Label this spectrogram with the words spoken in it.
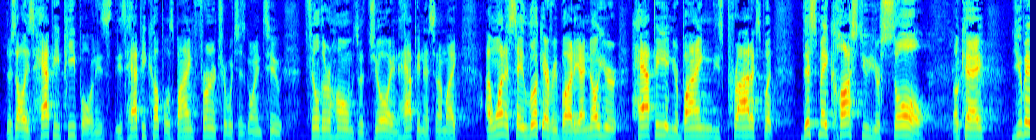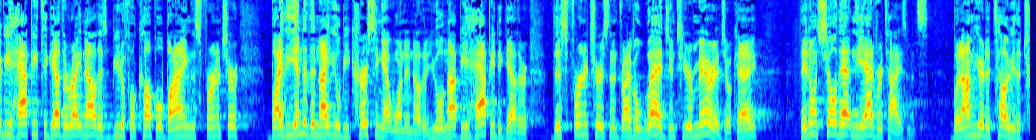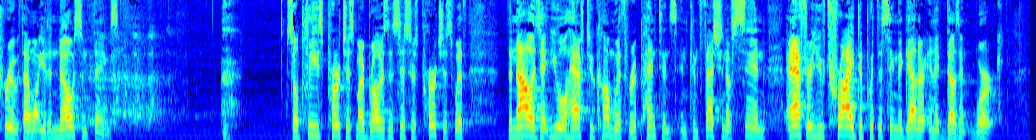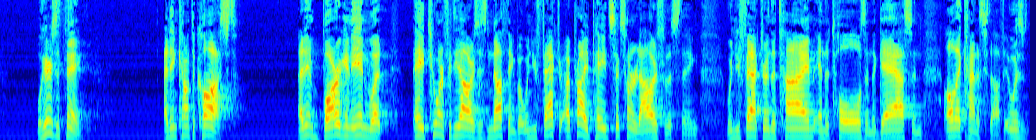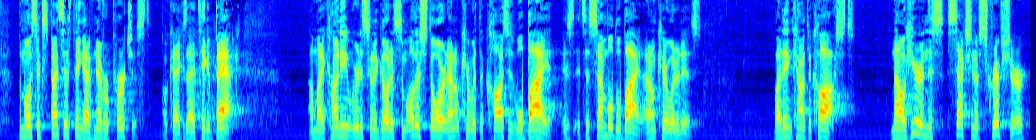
there's all these happy people and these, these happy couples buying furniture, which is going to fill their homes with joy and happiness. And I'm like, I want to say, look, everybody, I know you're happy and you're buying these products, but this may cost you your soul, okay? You may be happy together right now, this beautiful couple buying this furniture. By the end of the night, you'll be cursing at one another. You will not be happy together. This furniture is going to drive a wedge into your marriage, okay? They don't show that in the advertisements. But I'm here to tell you the truth. I want you to know some things. So please purchase, my brothers and sisters, purchase with the knowledge that you will have to come with repentance and confession of sin after you've tried to put this thing together and it doesn't work. Well, here's the thing I didn't count the cost. I didn't bargain in what, hey, $250 is nothing, but when you factor, I probably paid $600 for this thing when you factor in the time and the tolls and the gas and all that kind of stuff. It was the most expensive thing I've never purchased, okay, because I had to take it back. I'm like, honey, we're just going to go to some other store, and I don't care what the cost is. We'll buy it. It's, it's assembled, we'll buy it. I don't care what it is. But I didn't count the cost. Now, here in this section of Scripture,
